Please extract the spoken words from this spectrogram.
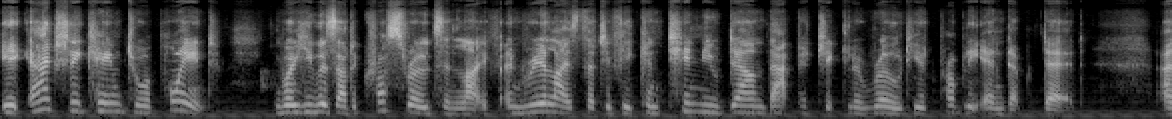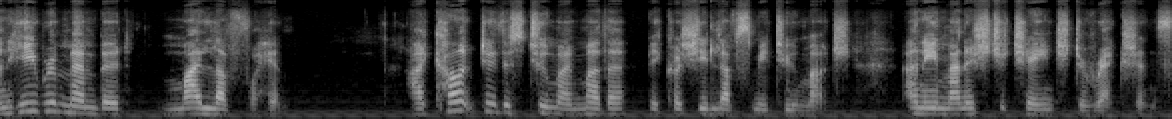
it actually came to a point where he was at a crossroads in life and realized that if he continued down that particular road, he would probably end up dead. And he remembered my love for him. I can't do this to my mother because she loves me too much. And he managed to change directions.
